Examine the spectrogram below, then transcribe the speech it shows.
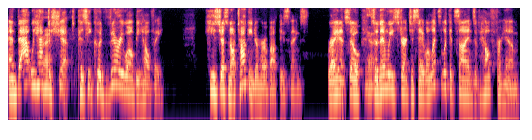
And that we have right. to shift because he could very well be healthy. He's just not talking to her about these things right? And so yeah. so then we start to say well let's look at signs of health for him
